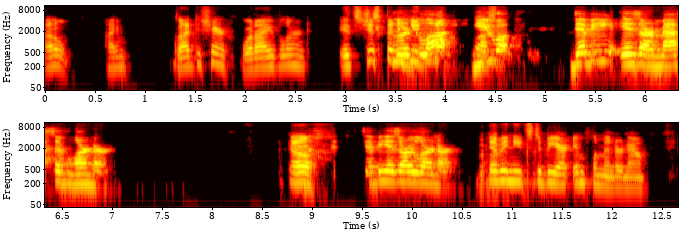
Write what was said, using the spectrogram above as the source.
Oh, I'm glad to share what I've learned. It's just been a huge a lot. You, last- Debbie is our massive learner. Oh, Debbie is our learner. Debbie needs to be our implementer now.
